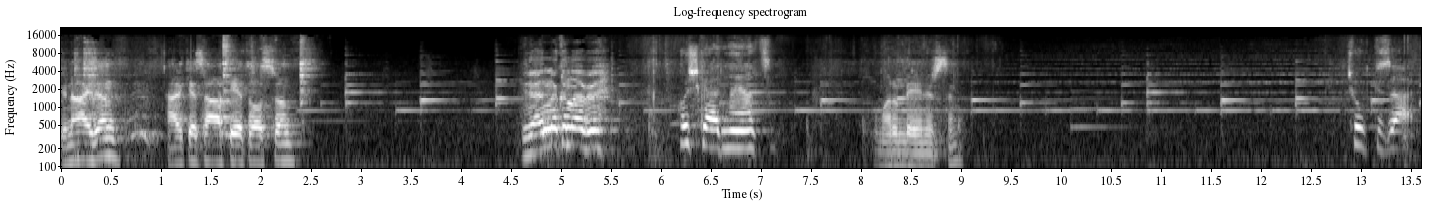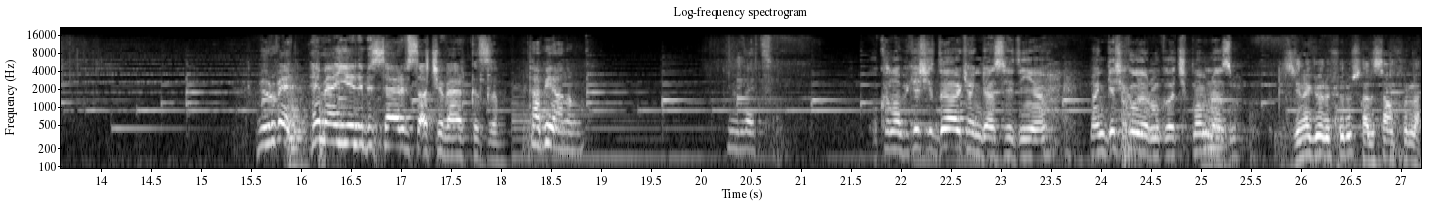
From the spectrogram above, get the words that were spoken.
Günaydın. Herkese afiyet olsun. Günaydın Akın abi. Hoş geldin hayatım. Umarım beğenirsin. Çok güzel. Mürvet hemen yeni bir servis açıver kızım. Tabii hanım. Mürvet. Okan abi keşke daha erken gelseydin ya. Ben geç kalıyorum okula çıkmam lazım. Biz yine görüşürüz. Hadi sen fırla.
